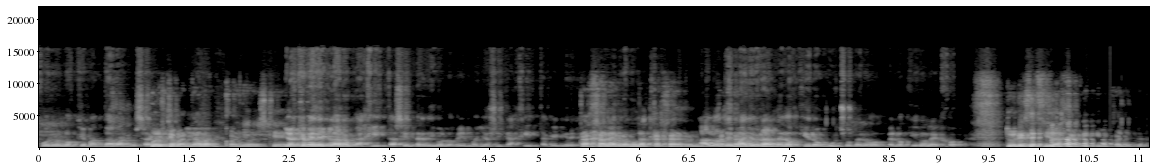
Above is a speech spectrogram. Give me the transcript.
fueron los que mandaban. O sea, los que, mandaban, coño. Es que... Yo es que me declaro cajista, siempre digo lo mismo. Yo soy cajista, ¿qué quieres Caja de ronda, caja de ronda. A los de Mayoral me los quiero mucho, pero me los quiero lejos. Tú eres de Ciudad Jardín, coño.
